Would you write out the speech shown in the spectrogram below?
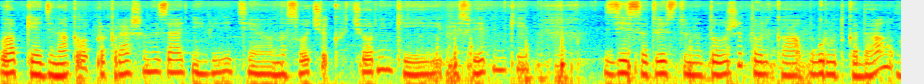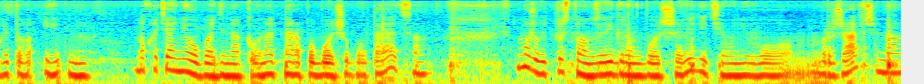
Лапки одинаково прокрашены задние, видите, носочек черненький и светленький. Здесь, соответственно, тоже, только грудка, да, у этого и... Ну, хотя они оба одинаковые, но это, наверное, побольше болтается. Может быть, просто он заигран больше. Видите, у него ржавчина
